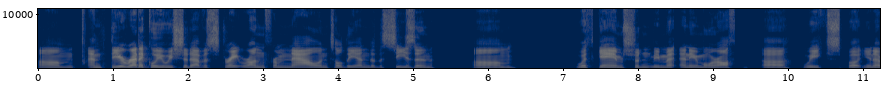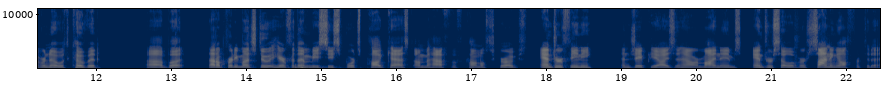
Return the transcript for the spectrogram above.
Um, and theoretically, we should have a straight run from now until the end of the season. Um, with games shouldn't be any more off uh weeks, but you never know with COVID. Uh, but that'll pretty much do it here for the MBC Sports Podcast. On behalf of Connell Scruggs, Andrew Feeney, and JP Eisenhower, my name's Andrew Sulliver, signing off for today.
